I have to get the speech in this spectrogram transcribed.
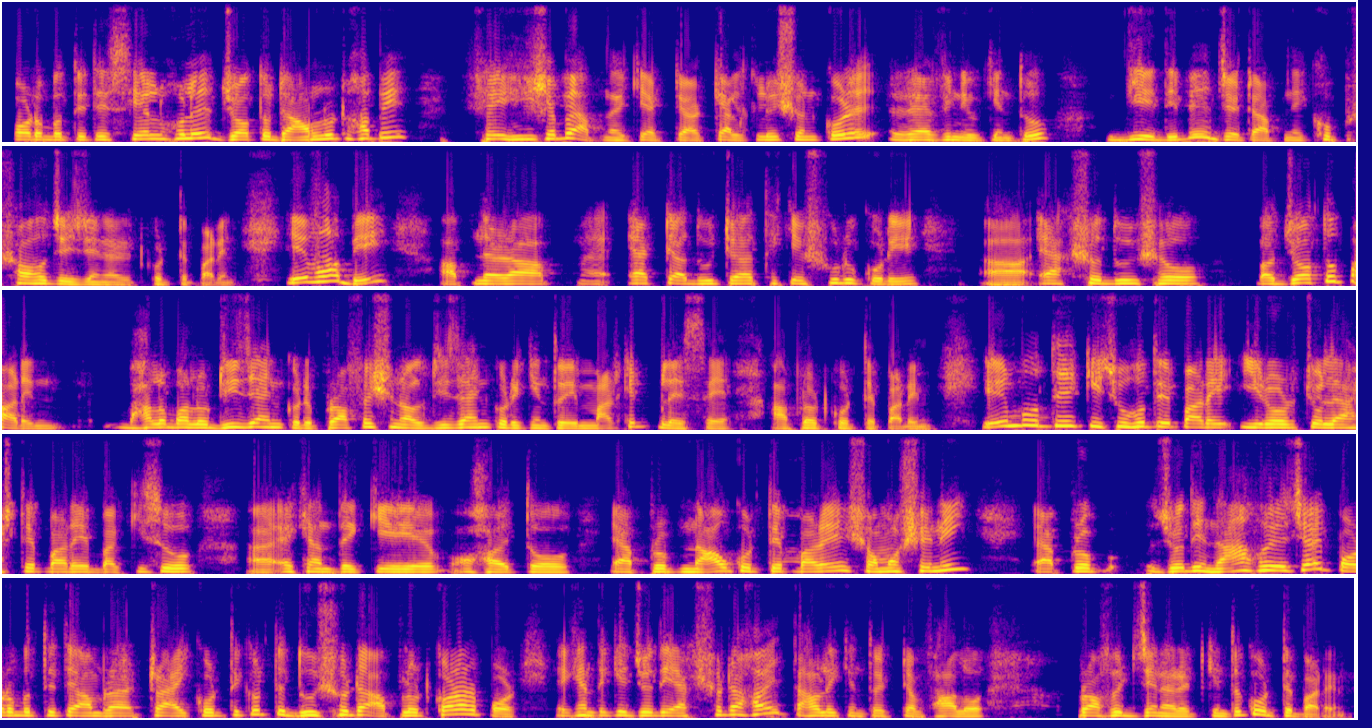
পরবর্তীতে সেল হলে যত ডাউনলোড হবে, সেই হিসেবে আপনাকে একটা ক্যালকুলেশন করে রেভিনিউ কিন্তু দিয়ে দিবে, যেটা আপনি খুব সহজেই জেনারেট করতে পারেন। এভাবে আপনারা একটা দুইটা থেকে শুরু করে একশো, দুইশো বা যত পারেন ভালো ভালো ডিজাইন করে প্রফেশনাল ডিজাইন করে কিন্তু এই মার্কেট প্লেসে আপলোড করতে পারেন। এর মধ্যে কিছু হতে পারে ইরোর চলে আসতে পারে বা কিছু এখান থেকে হয়তো অ্যাপ্রুভ নাও করতে পারে, সমস্যা নেই। অ্যাপ্রুভ যদি না হয়ে যায়, পরবর্তীতে আমরা ট্রাই করতে করতে দুশোটা আপলোড করার পর, এখান থেকে যদি একশোটা হয়, তাহলে কিন্তু একটা ভালো প্রফিট জেনারেট কিন্তু করতে পারেন।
